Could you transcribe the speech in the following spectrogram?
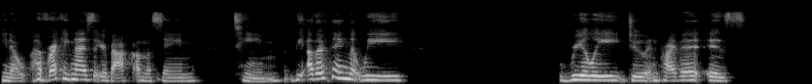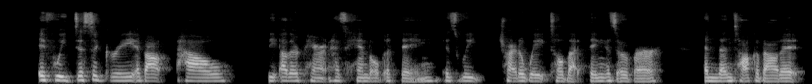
you know have recognized that you're back on the same team. The other thing that we really do in private is if we disagree about how the other parent has handled a thing is we try to wait till that thing is over and then talk about it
